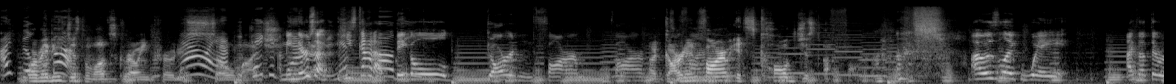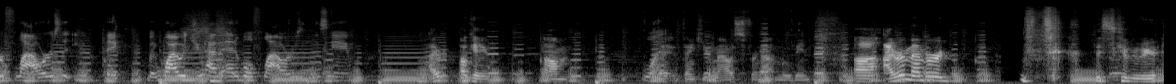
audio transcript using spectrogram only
I filled Or maybe he just loves growing produce Now so have much. I mean, there's a he's got a big old garden farm. Farm. A garden farm? It's called just a farm. I was like, wait. I thought there were flowers that you could pick, but why would you have edible flowers in this game? I, okay, um, What? th- thank you, mouse, for not moving. Uh, I remember. this could be weird.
